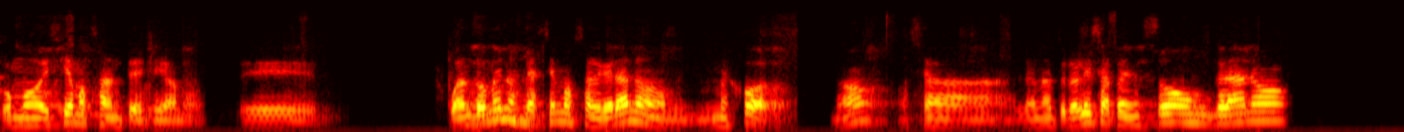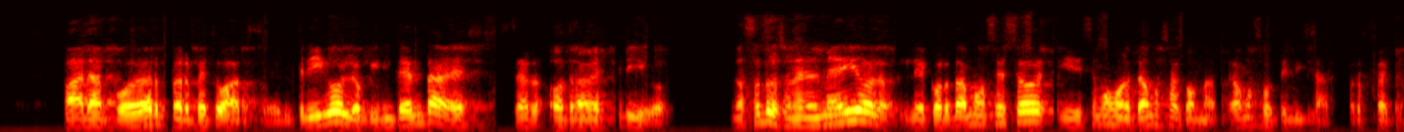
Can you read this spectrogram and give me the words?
como decíamos antes, digamos, eh, cuanto menos le hacemos al grano, mejor, ¿no? O sea, la naturaleza pensó un grano para poder perpetuarse. El trigo lo que intenta es ser otra vez trigo. Nosotros en el medio le cortamos eso y decimos, bueno, te vamos a comer, te vamos a utilizar. Perfecto.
